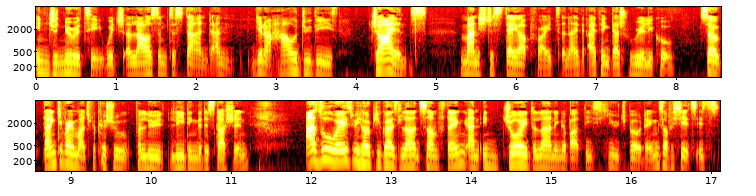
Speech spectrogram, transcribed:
ingenuity, which allows them to stand. And, you know, how do these giants manage to stay upright? And I, I think that's really cool. So, thank you very much for Kushal for lu- leading the discussion. As always, we hope you guys learned something and enjoyed learning about these huge buildings. Obviously, it's it's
